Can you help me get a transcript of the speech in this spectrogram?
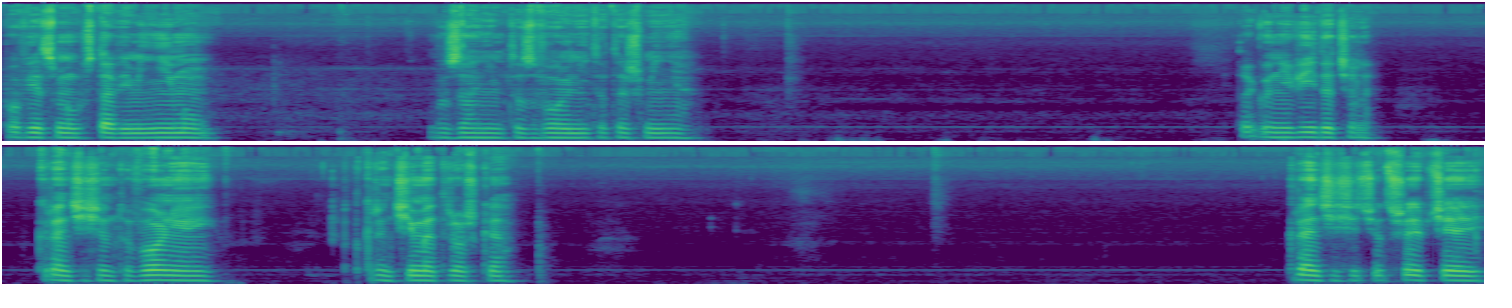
Powiedzmy ustawię minimum. Bo zanim to zwolni, to też minie. Tego nie widać, ale kręci się to wolniej. Podkręcimy troszkę. Kręci się ciut szybciej.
